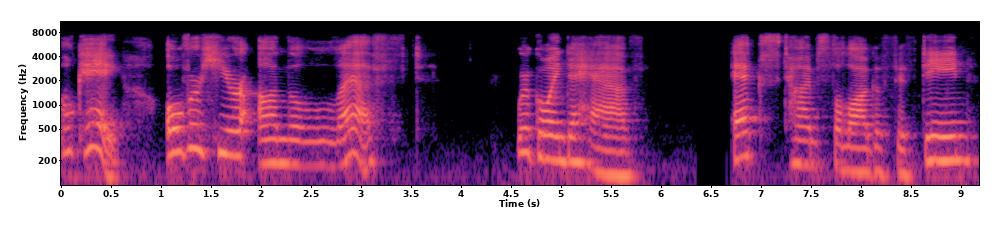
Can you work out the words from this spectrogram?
Okay, over here on the left, we're going to have x times the log of 15,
